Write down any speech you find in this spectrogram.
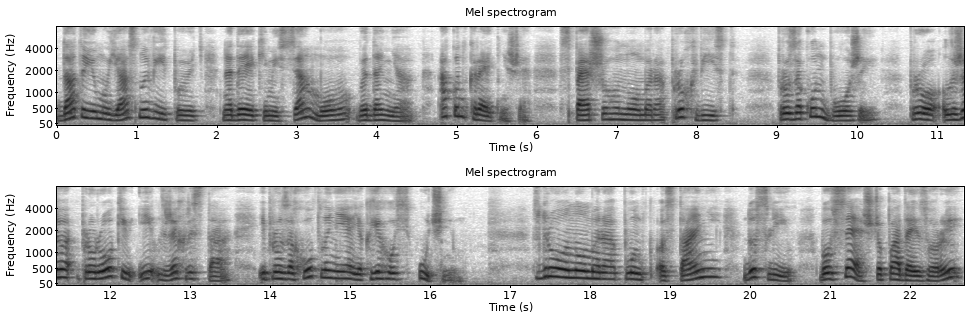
дати йому ясну відповідь на деякі місця мого видання, а конкретніше з першого номера про хвіст, про закон Божий, про лжепророків і лжехриста і про захоплення якихось учнів. З другого номера пункт останній до слів, бо все, що падає згори,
